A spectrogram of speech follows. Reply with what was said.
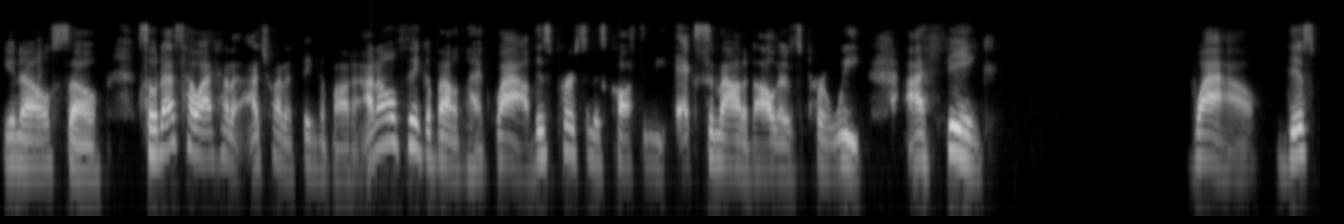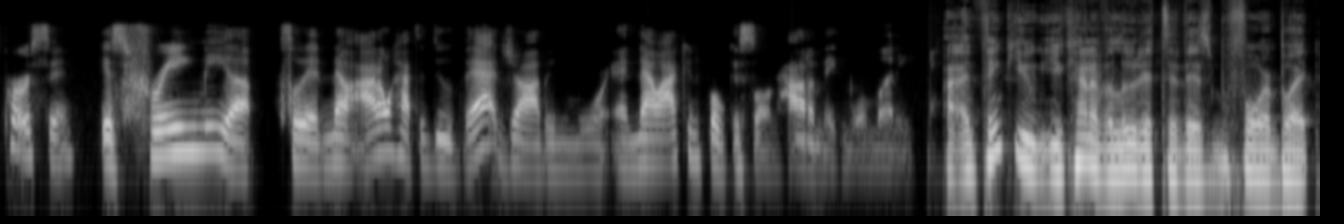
you know? So so that's how i try i try to think about it. I don't think about like wow this person is costing me x amount of dollars per week. I think wow this person is freeing me up so that now I don't have to do that job anymore. And now I can focus on how to make more money. I think you, you kind of alluded to this before, but,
